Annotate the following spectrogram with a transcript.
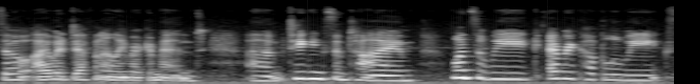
So I would definitely recommend um, taking some time once a week, every couple of weeks,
